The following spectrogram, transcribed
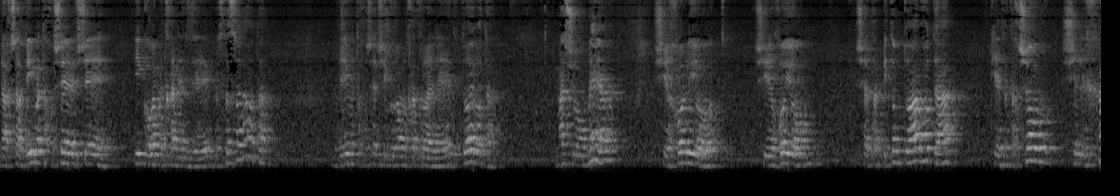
ועכשיו, אם אתה חושב שהיא גורמת לך נזק, אז אתה שונא אותה. ואם אתה חושב שהיא גורמת לך תועלת, תאהב אותה. מה שאומר שיכול להיות שיבוא יום שאתה פתאום תאהב אותה, כי אתה תחשוב שלך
